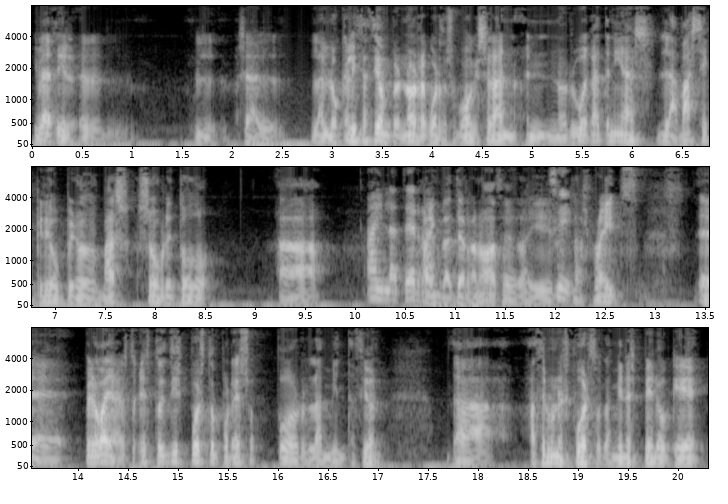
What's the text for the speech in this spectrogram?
Iba a decir, el- el- o sea, el- la localización, pero no recuerdo. Supongo que será en, Noruega tenías la base, creo, pero vas sobre todo a, A Inglaterra. a Inglaterra, ¿no? A hacer ahí Sí. las raids. Eh, pero vaya, est- estoy dispuesto por eso, por la ambientación, a hacer un esfuerzo. También espero que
